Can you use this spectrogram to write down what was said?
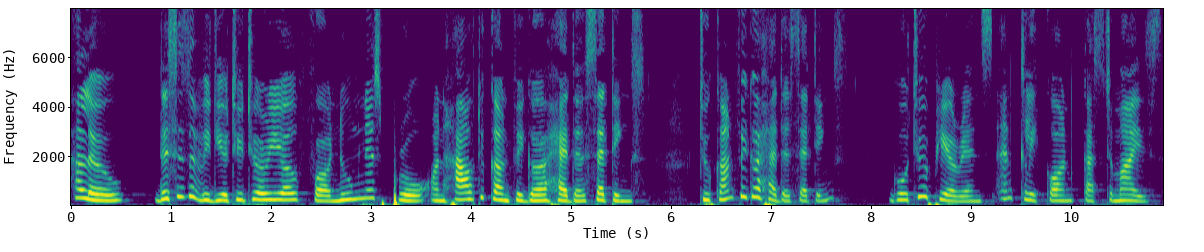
Hello, this is a video tutorial for Numinous Pro on how to configure header settings. To configure header settings, go to Appearance and click on Customize.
